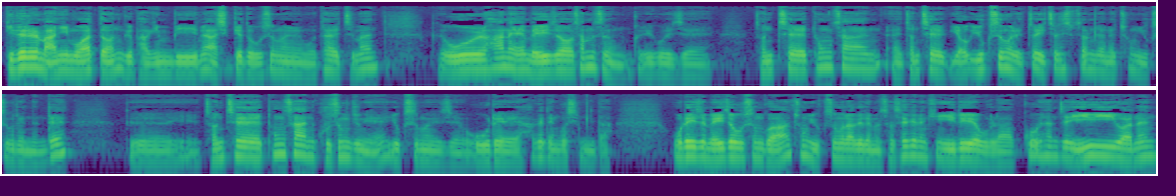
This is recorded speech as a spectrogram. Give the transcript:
기대를 많이 모았던 그 박인비는 아쉽게도 우승을 못하였지만 그 올 한해 메이저 3승 그리고 이제 전체 통산 전체 6승을 했죠. 2013년에 총 6승을 했는데 그 전체 통산 9승 중에 6승을 이제 올해 하게 된 것입니다. 올해 이제 메이저 우승과 총 6승을 하게 되면서 세계 랭킹 1위에 올라왔고 현재 2위와는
